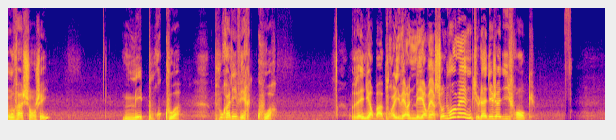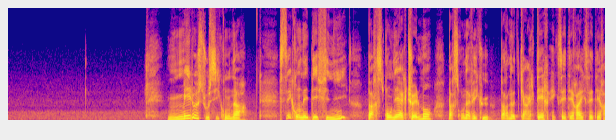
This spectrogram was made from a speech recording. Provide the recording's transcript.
on va changer, mais pourquoi? Pour aller vers quoi? Vous allez me dire, bah pour aller vers une meilleure version de vous-même, tu l'as déjà dit, Franck. Mais le souci qu'on a, c'est qu'on est défini parce qu'on est actuellement, parce qu'on a vécu, par notre caractère, etc., etc.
